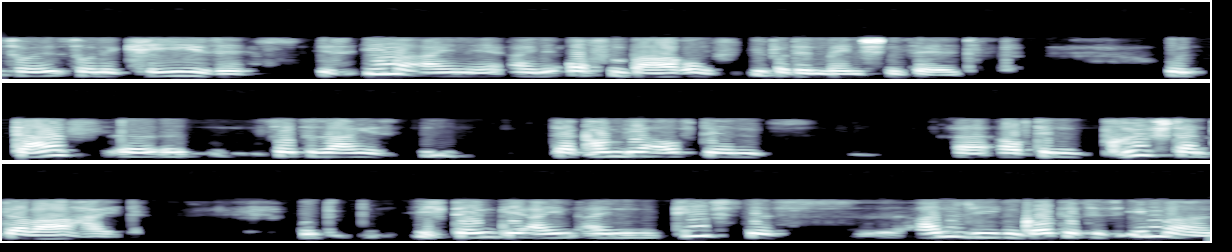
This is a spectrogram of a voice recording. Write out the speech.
so, so eine Krise ist immer eine, eine Offenbarung über den Menschen selbst. Und das äh, sozusagen ist, da kommen wir auf den, äh, auf den Prüfstand der Wahrheit. Und ich denke, ein, ein tiefstes Anliegen Gottes ist immer,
